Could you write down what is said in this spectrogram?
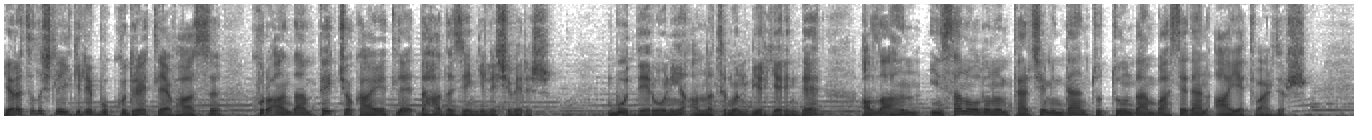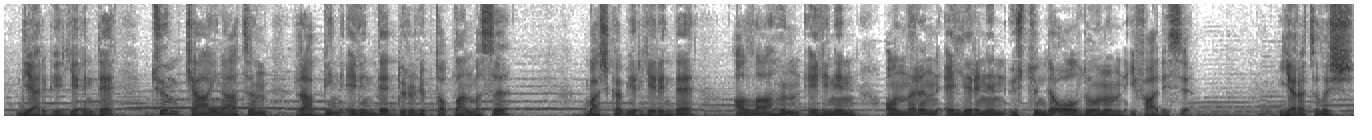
Yaratılışla ilgili bu kudret levhası Kur'an'dan pek çok ayetle daha da zenginleşiverir. Bu deruni anlatımın bir yerinde Allah'ın insanoğlunun perçeminden tuttuğundan bahseden ayet vardır. Diğer bir yerinde tüm kainatın Rabbin elinde dürülüp toplanması, başka bir yerinde Allah'ın elinin onların ellerinin üstünde olduğunun ifadesi. Yaratılış,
